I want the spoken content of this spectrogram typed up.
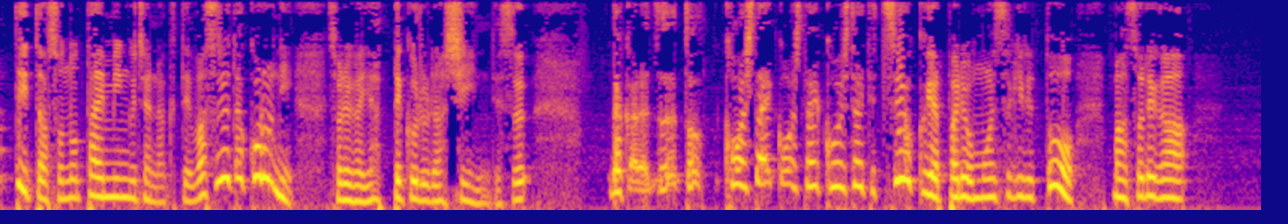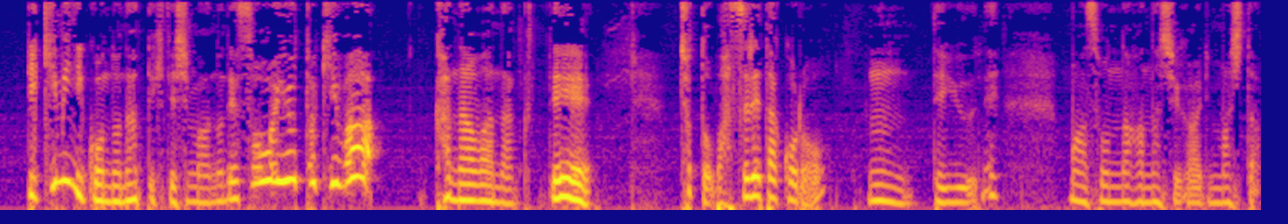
っていたそのタイミングじゃなくて、忘れた頃にそれがやってくるらしいんです。だからずっとこうしたい、こうしたい、こうしたいって強くやっぱり思いすぎると、まあそれが力みに今度なってきてしまうので、そういう時は叶わなくて、ちょっと忘れた頃、うん、っていうね。まあそんな話がありました。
